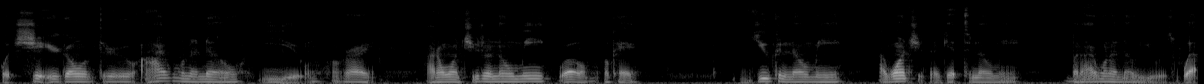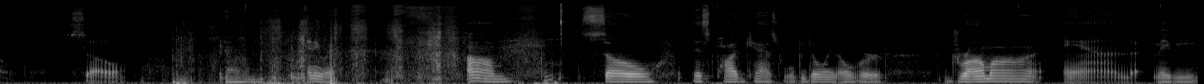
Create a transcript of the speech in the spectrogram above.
what shit you're going through. I want to know you, alright? I don't want you to know me. Well, okay. You can know me. I want you to get to know me, but I want to know you as well. So, um, anyway, um, so this podcast will be going over drama and maybe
